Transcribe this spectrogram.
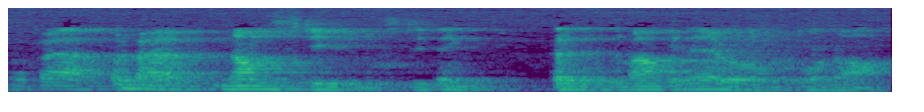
What about, what about non-students? Do you think that there's a market there or, or not?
